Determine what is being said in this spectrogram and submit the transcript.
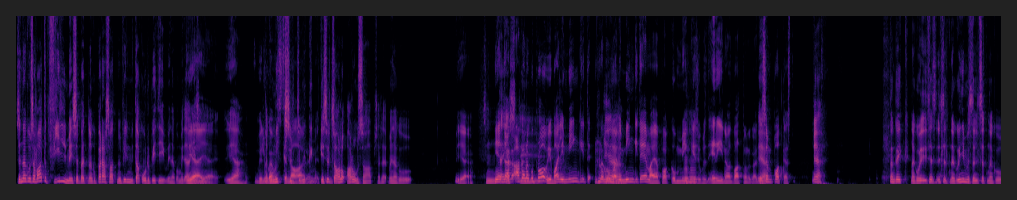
see on nagu sa vaatad filmi, sa pead nagu pärast vaatama filmi tagurpidi või nagu midagi. ja, ja, ja, või nagu lugema üldse, stsenaariumit. kes üldse aru, aru saab selle või nagu. jah, nii et aga, aga nagu. proovi, vali mingi, nagu Jaa. vali mingi teema ja paku mingisugused erinevad vaatenurgad ja Jaa. see on podcast. jah, see on kõik nagu lihtsalt, lihtsalt nagu inimesed on lihtsalt nagu,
